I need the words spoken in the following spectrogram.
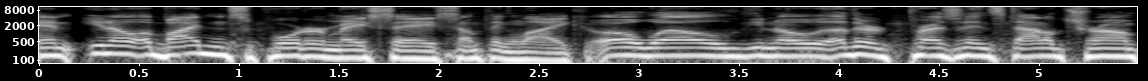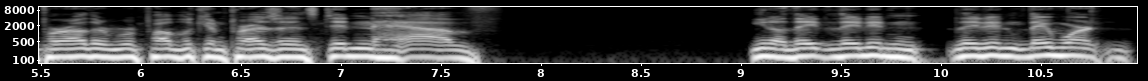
And, you know, a Biden supporter may say something like, oh, well, you know, other presidents, Donald Trump or other Republican presidents didn't have, you know, they, they didn't, they didn't, they weren't,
